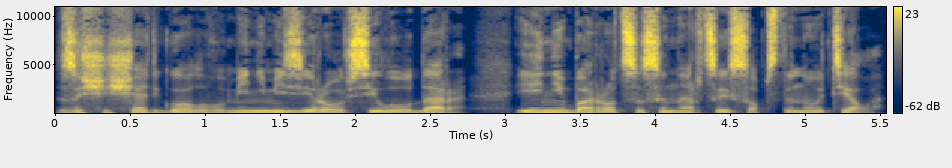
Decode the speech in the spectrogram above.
защищать голову, минимизировав силу удара и не бороться с инерцией собственного тела.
